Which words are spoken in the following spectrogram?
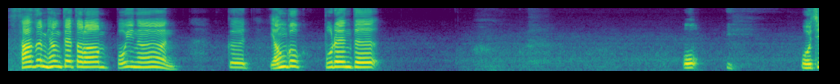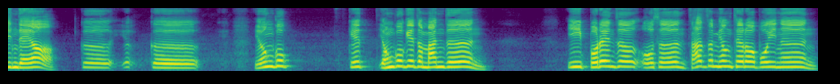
사슴 형태처럼 보이는 그 영국 브랜드 옷 옷인데요. 그, 여- 그, 영국에, 영국에서 만든 이 브랜드 옷은 사슴 형태로 보이는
